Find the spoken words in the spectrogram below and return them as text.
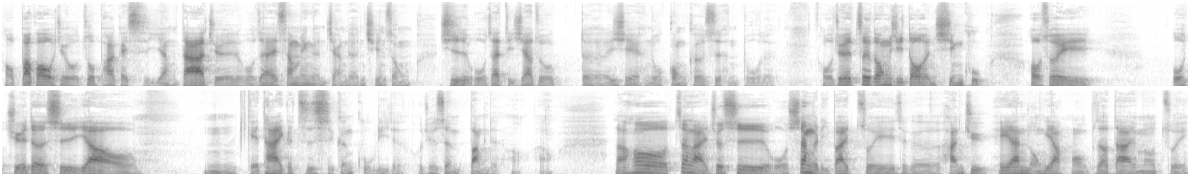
哦，包括我觉得我做 Podcast 一样，大家觉得我在上面能讲得很轻松，其实我在底下做的一些很多功课是很多的。我觉得这东西都很辛苦哦，所以我觉得是要嗯给他一个支持跟鼓励的，我觉得是很棒的哦。好，然后再来就是我上个礼拜追这个韩剧《黑暗荣耀》哦，我不知道大家有没有追？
